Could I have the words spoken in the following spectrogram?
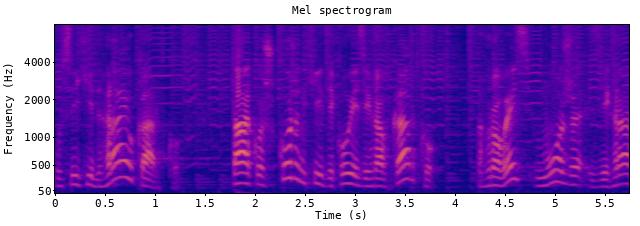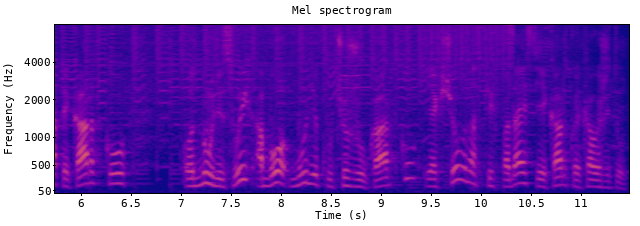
у свій хід граю картку, також кожен хід, якого я зіграв картку, гравець може зіграти картку одну зі своїх або будь-яку чужу картку, якщо вона співпадає з тією карткою, яка лежить тут.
